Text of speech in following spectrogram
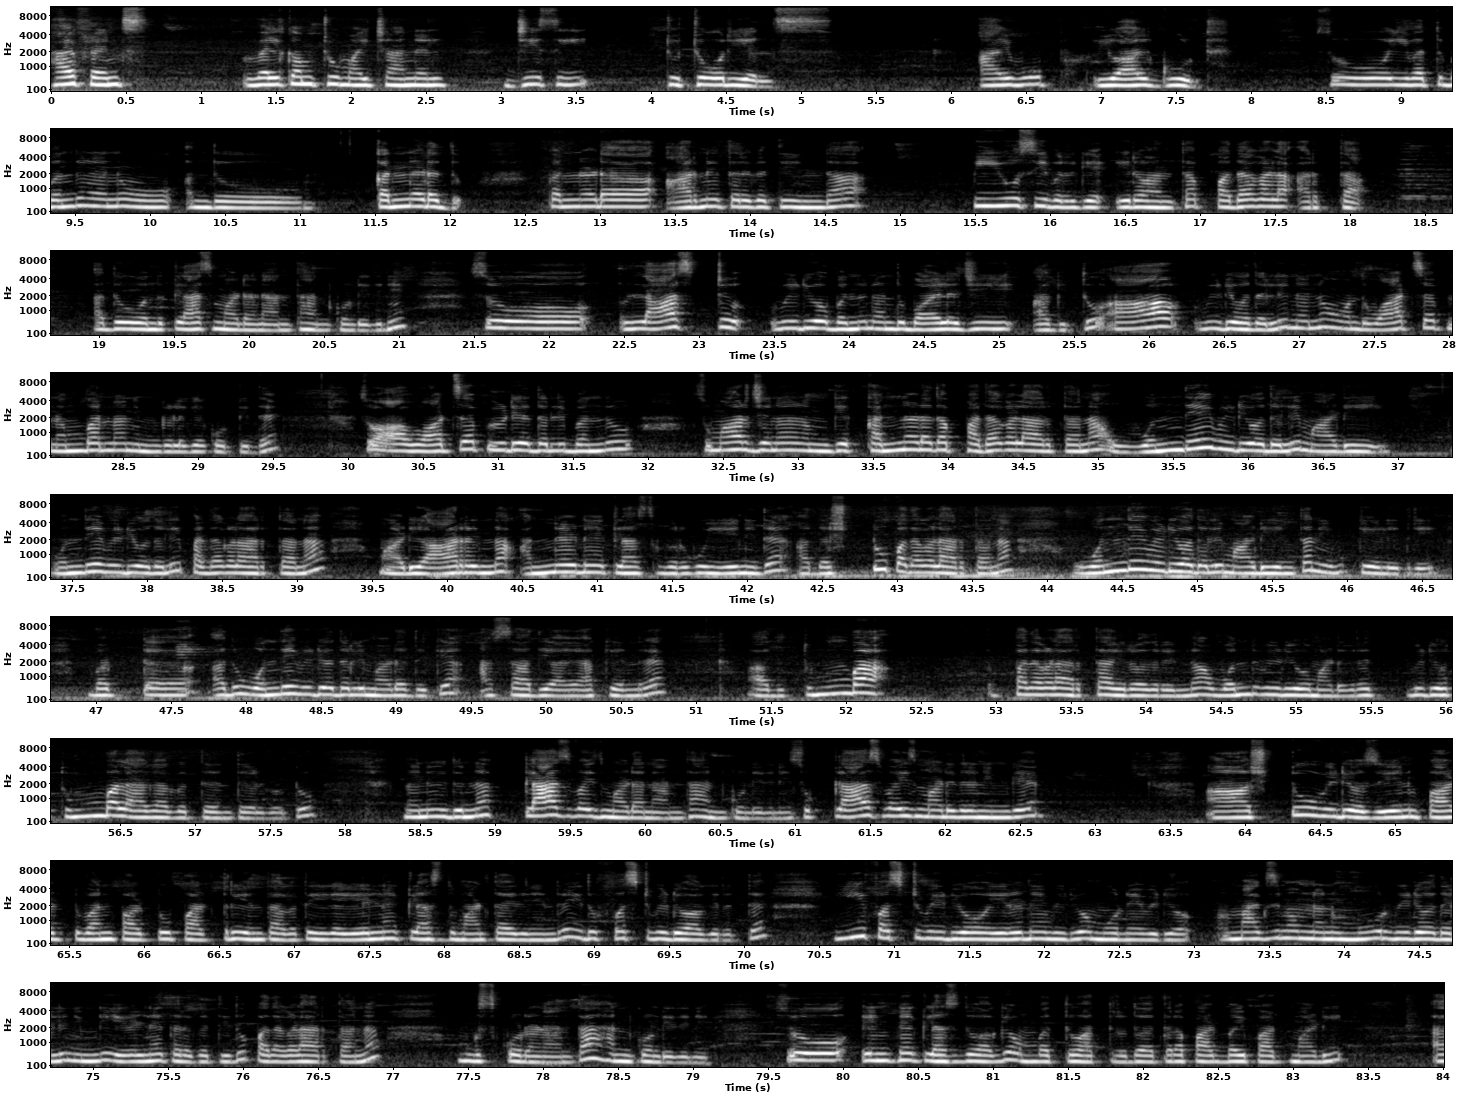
Hi friends, welcome to my channel GC Tutorials. I hope you all good so ಇವತ್ತು ಬಂದು ನಾನು ಒಂದು ಕನ್ನಡದ್ದು ಕನ್ನಡ ಆರನೇ ತರಗತಿಯಿಂದ ಪಿ ಯು ಸಿವರೆಗೆ ಇರೋವಂಥ ಪದಗಳ ಅರ್ಥ ಅದು ಒಂದು ಕ್ಲಾಸ್ ಮಾಡೋಣ ಅಂತ ಅಂದ್ಕೊಂಡಿದ್ದೀನಿ ಸೊ ಲಾಸ್ಟ್ ವಿಡಿಯೋ ಬಂದು ನಂದು ಬಯಾಲಜಿ ಆಗಿತ್ತು. ಆ ವಿಡಿಯೋದಲ್ಲಿ ನಾನು ಒಂದು ವಾಟ್ಸಪ್ ನಂಬರ್ನ ನಿಮ್ಗಳಿಗೆ ಕೊಟ್ಟಿದ್ದೆ. ಸೊ ಆ ವಾಟ್ಸಪ್ ವಿಡಿಯೋದಲ್ಲಿ ಬಂದು ಸುಮಾರು ಜನ ನಮಗೆ ಕನ್ನಡದ ಪದಗಳ ಅರ್ಥನ ಒಂದೇ ವಿಡಿಯೋದಲ್ಲಿ ಮಾಡಿ, ಒಂದೇ ವಿಡಿಯೋದಲ್ಲಿ ಪದಗಳ ಅರ್ಥನ ಮಾಡಿ, ಆರರಿಂದ ಹನ್ನೆರಡನೇ ಕ್ಲಾಸ್ವರೆಗೂ ಏನಿದೆ ಅದಷ್ಟು ಪದಗಳ ಅರ್ಥನ ಒಂದೇ ವಿಡಿಯೋದಲ್ಲಿ ಮಾಡಿ ಅಂತ ನೀವು ಕೇಳಿದ್ರಿ. ಬಟ್ ಅದು ಒಂದೇ ವಿಡಿಯೋದಲ್ಲಿ ಮಾಡೋದಕ್ಕೆ ಅಸಾಧ್ಯ. ಯಾಕೆ ಅಂದರೆ ಅದು ತುಂಬ ಪದಗಳ ಅರ್ಥ ಇರೋದರಿಂದ ಒಂದು ವಿಡಿಯೋ ಮಾಡಿದರೆ ವಿಡಿಯೋ ತುಂಬ ಲ್ಯಾಗ್ ಆಗುತ್ತೆ ಅಂತ ಹೇಳ್ಬಿಟ್ಟು ನಾನು ಇದನ್ನು ಕ್ಲಾಸ್ ವೈಸ್ ಮಾಡೋಣ ಅಂತ ಅಂದ್ಕೊಂಡಿದ್ದೀನಿ ಸೊ ಕ್ಲಾಸ್ ವೈಸ್ ಮಾಡಿದರೆ ನಿಮಗೆ ಅಷ್ಟು ವೀಡಿಯೋಸ್ ಏನು part one part two part three ಅಂತ ಆಗುತ್ತೆ. ಈಗ ಏಳನೇ ಕ್ಲಾಸ್ದು ಮಾಡ್ತಾ ಇದ್ದೀನಿ ಅಂದರೆ ಇದು ಫಸ್ಟ್ ವೀಡಿಯೋ ಆಗಿರುತ್ತೆ. ಈ ಫಸ್ಟ್ ವೀಡಿಯೋ ಎರಡನೇ ವೀಡಿಯೋ ಮೂರನೇ ವೀಡಿಯೋ ಮ್ಯಾಕ್ಸಿಮಮ್ ನಾನು ಮೂರು ವೀಡಿಯೋದಲ್ಲಿ ನಿಮಗೆ ಏಳನೇ ತರಗತಿದು ಪದಗಳ ಅರ್ಥನ ಮುಗಿಸ್ಕೊಡೋಣ ಅಂತ ಅಂದ್ಕೊಂಡಿದ್ದೀನಿ ಸೊ ಎಂಟನೇ ಕ್ಲಾಸ್ದು ಹಾಗೆ ಒಂಬತ್ತು, ಹತ್ತರದ್ದು ಆ ಥರ ಪಾರ್ಟ್ ಬೈ ಪಾರ್ಟ್ ಮಾಡಿ,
